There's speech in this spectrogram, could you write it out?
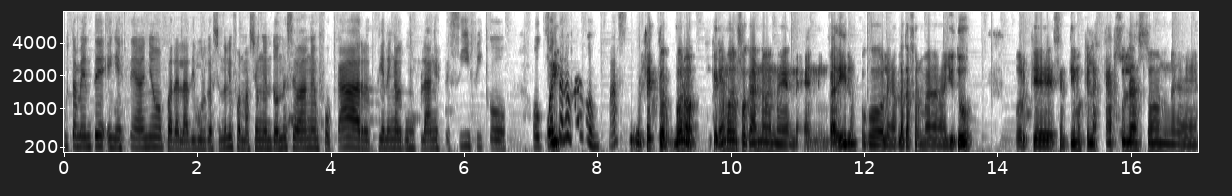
justamente en este año para la divulgación de la información, en dónde se van a enfocar, tienen algún plan específico o cuéntanos algo más. Perfecto. Bueno, queremos enfocarnos en, invadir un poco la plataforma YouTube porque sentimos que las cápsulas son eh,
